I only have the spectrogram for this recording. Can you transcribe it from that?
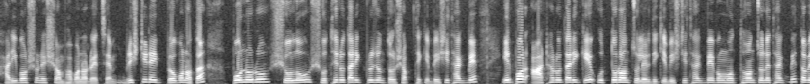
ভারী বর্ষণের সম্ভাবনা রয়েছে। বৃষ্টির এই প্রবণতা পনেরো, ষোলো, সতেরো তারিখ পর্যন্ত সব থেকে বেশি থাকবে। এরপর আঠারো তারিখে উত্তর অঞ্চলের দিকে বৃষ্টি থাকবে এবং মধ্য অঞ্চলে থাকবে, তবে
